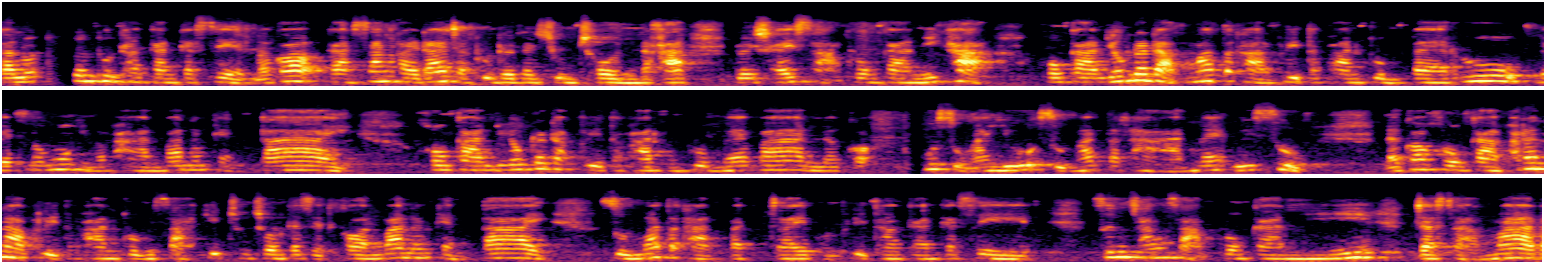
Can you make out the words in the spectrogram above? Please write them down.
การลดต้นทุนทางการเกษตร แล้วก็การสร้างรายได้จากทุนเดินในชุมชนนะคะ โดยใช้ 3 โครงการนี้ค่ะ โครงการยกระดับมาตรฐานผลิตภัณฑ์กลุ่มแปรรูปเม็ดมะม่วงหิมพานต์บ้านน้ำแก่นใต้ โครงการยกระดับผลิตภัณฑ์ของกลุ่มแม่บ้าน แล้วก็ผู้สูงอายุสู่มาตรฐานแม่วิสุขแล้วก็โครงการพัฒนาผลิตภัณฑ์กลุ่มวิสาหกิจชุมชนเกษตรกรบ้านน้ำแก่นใต้สู่มาตรฐานปัจจัยผลผลิตทางการเกษตร ซึ่งทั้ง 3 โครงการนี้จะสามารถ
